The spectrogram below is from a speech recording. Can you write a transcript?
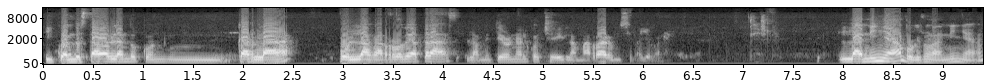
Y cuando estaba hablando con Carla, Paul la agarró de atrás, la metieron al coche y la amarraron y se la llevaron. La niña, porque es una niña,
